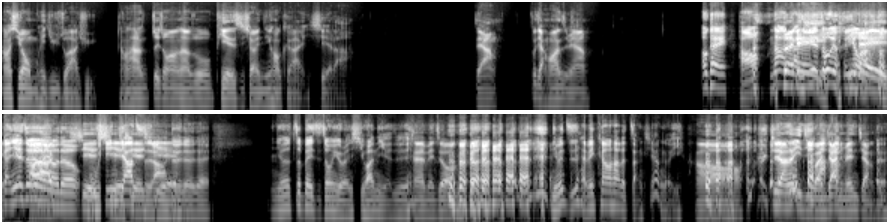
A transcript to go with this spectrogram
然后希望我们可以继续做下去。然后他最重要的，他说 P.S. 小眼睛好可爱，谢啦。怎样不讲话是怎么样？OK，好，那感谢这位朋友啊，感谢这位朋友的五星加持啊，谢谢对对对。你说这辈子终于有人喜欢你了，是不是？哎，没错。你们只是还没看到他的长相而已。哦，就像那一级玩家里面讲的，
